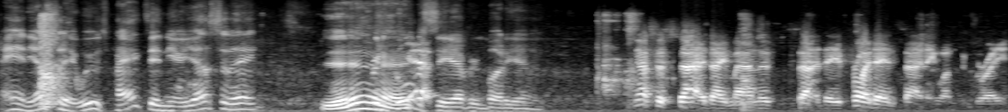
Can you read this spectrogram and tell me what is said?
Man, yesterday we was packed in here yesterday. Yeah. Pretty cool Yeah. to see everybody in. That's a Saturday, man. The Saturday, Friday, and Saturday ones are great.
